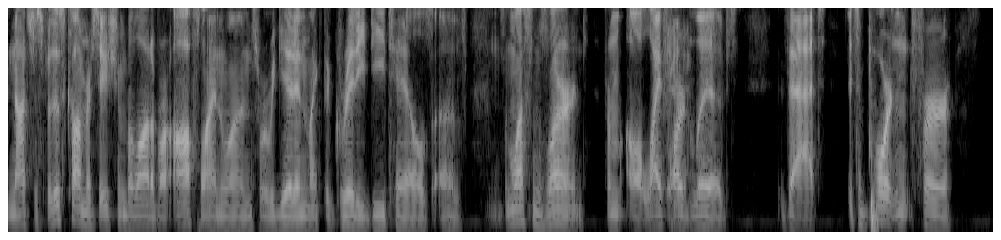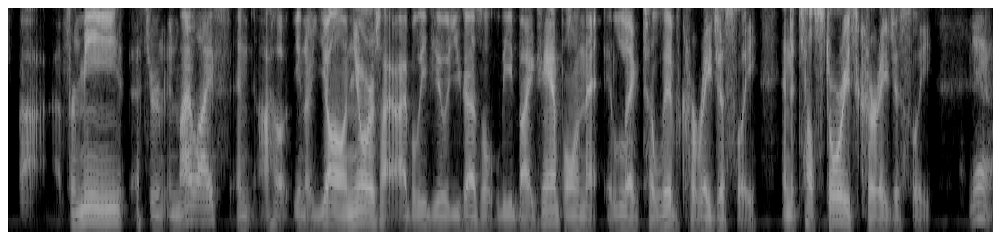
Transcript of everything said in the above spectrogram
not just for this conversation, but a lot of our offline ones where we get in like the gritty details of some lessons learned from a life Yeah. hard lived. That it's important for uh, for me through in my life, and I hope you know y'all and yours. I, I believe you you guys will lead by example, and that like to live courageously and to tell stories courageously, yeah,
